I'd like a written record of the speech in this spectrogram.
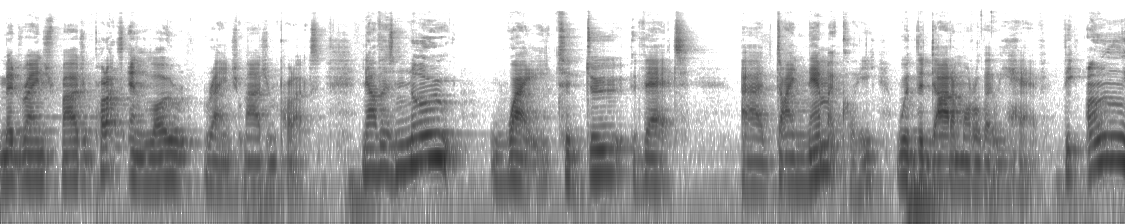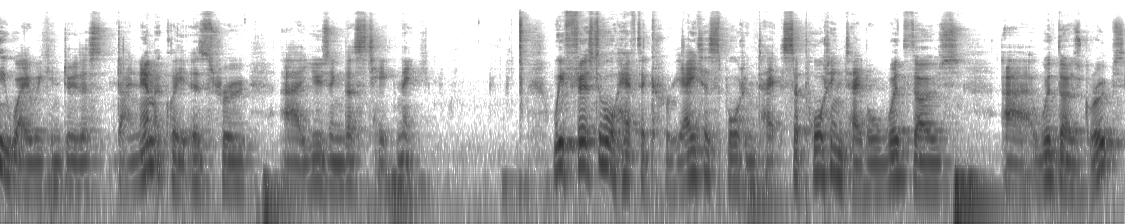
mid-range margin products and low range margin products. Now there's no way to do that uh, dynamically with the data model that we have. The only way we can do this dynamically is through uh, using this technique. We first of all have to create a supporting, ta supporting table with those uh, with those groups,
